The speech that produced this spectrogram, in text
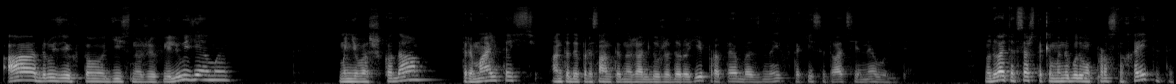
А друзі, хто дійсно жив ілюзіями, Мені вас шкода, тримайтесь. Антидепресанти, на жаль, дуже дорогі, проте без них в такій ситуації не вийде. Ну давайте все ж таки ми не будемо просто хейтити,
